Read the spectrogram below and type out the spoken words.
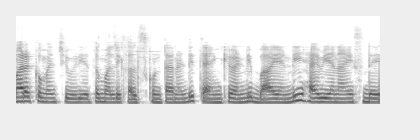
మరొక మంచి వీడియోతో మళ్ళీ కలుసుకుంటానండి. థ్యాంక్ యూ అండి. బాయ్ అండి. Have a nice day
